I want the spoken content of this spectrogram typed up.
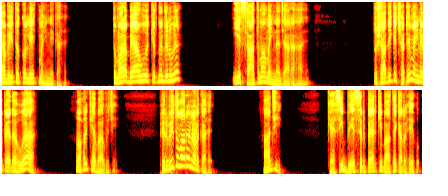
अभी तो कुल एक महीने का है। तुम्हारा ब्याह हुए कितने दिन हुए? ये सातवां महीना जा रहा है। तो शादी के छठे महीने पैदा हुआ? और क्या बाबूजी? फिर भी तुम्हारा लड़का है। हाँ जी। कैसी बेसिर पैर की बातें कर रहे हो?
